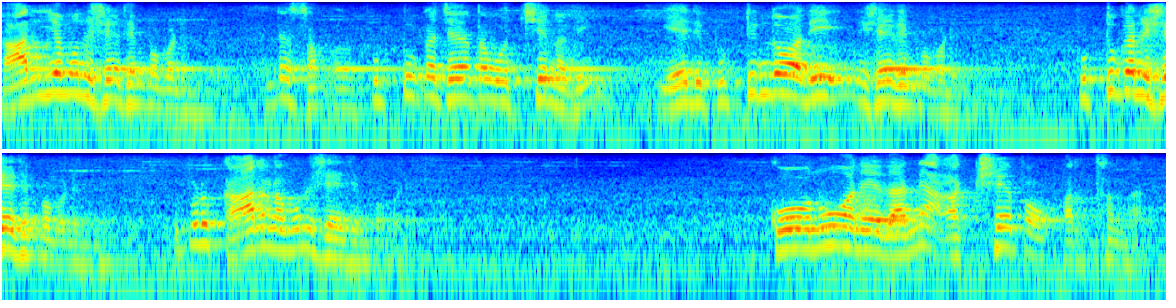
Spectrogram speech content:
కార్యము నిషేధింపబడింది. అంటే పుట్టుక చేత వచ్చినది ఏది పుట్టిందో అది నిషేధింపబడింది. పుట్టుక నిషేధింపబడింది. ఇప్పుడు కారణము నిషేధింపబడింది. కోను అనేదాన్ని ఆక్షేపం అర్థం దానికి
